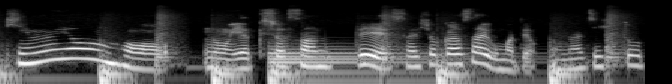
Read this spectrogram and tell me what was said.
キム・ヨンホの役者さんって最初から最後まで同じ人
